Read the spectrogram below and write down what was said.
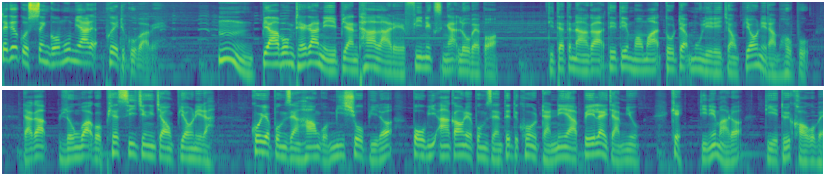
တကယ်ကိုစိန်ကုန်မှုများတဲ့အဖွဲ့တစ်ခုပါပဲอืมပြာပုံထဲကနေပြန်ထလာတဲ့ Phoenix ငါလိုပဲပေါ့ဒီတတနာကတည်တည်မောင်မတိုးတက်မှုလေးတွေကြောင့်ပြောနေတာမဟုတ်ဘူးဒါကလုံဝကိုဖျက်ဆီးခြင်းအကြောင်းပြောနေတာ ကိုယ့်ရဲ့ပုံစံဟောင်းကိုမိရှို့ပြီးတော့ပို့ပြီးအားကောင်းတဲ့ပုံစံတစ်တစ်ခုကိုတန်နေရပေးလိုက်ကြမျိုးကဲဒီနေ့မှာတော့ဒီအသွေးခေါ်ကိုပဲ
